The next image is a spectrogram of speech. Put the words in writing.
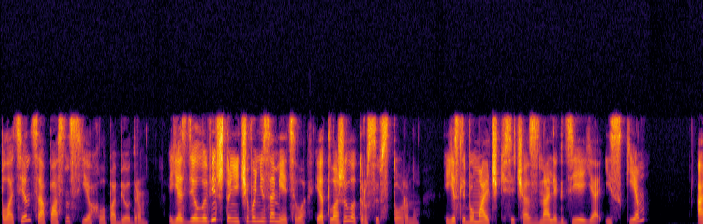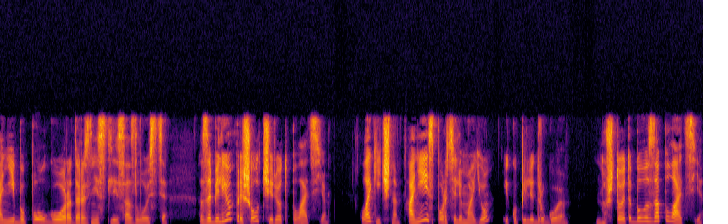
Полотенце опасно съехало по бедрам. Я сделала вид, что ничего не заметила, и отложила трусы в сторону. Если бы мальчики сейчас знали, где я и с кем, они бы полгорода разнесли со злости. За бельем пришел черед платья. Логично, они испортили мое и купили другое. Но что это было за платье?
